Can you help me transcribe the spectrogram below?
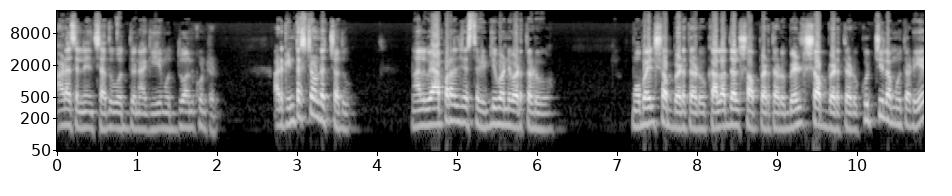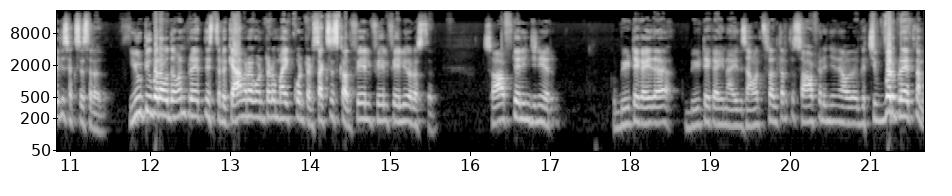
ఆడ అసలు నేను చదువు వద్దు నాకు ఏం వద్దు అనుకుంటాడు. ఆడికి ఇంట్రెస్టే ఉండదు చదువు. నాలుగు వ్యాపారాలు చేస్తాడు. ఇడ్లీ బండి పెడతాడు. మొబైల్ షాప్ పెడతాడు కలద్దాల షాప్ పెడతాడు బెల్ట్ షాప్ పెడతాడు కుర్చీలు అమ్ముతాడు ఏది సక్సెస్ రాదు. యూట్యూబర్ అవుదామని ప్రయత్నిస్తాడు కెమెరా కొంటాడు మైక్ కొంటాడు. సక్సెస్ కాదు ఫెయిల్ ఫెయిల్ ఫెయిల్యూర్ వస్తుంది. సాఫ్ట్వేర్ ఇంజనీర్ బీటెక్ అయిదా బీటెక్ అయిన ఐదు సంవత్సరాల తర్వాత సాఫ్ట్వేర్ ఇంజనీర్ అవుదాం చివరి ప్రయత్నం.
